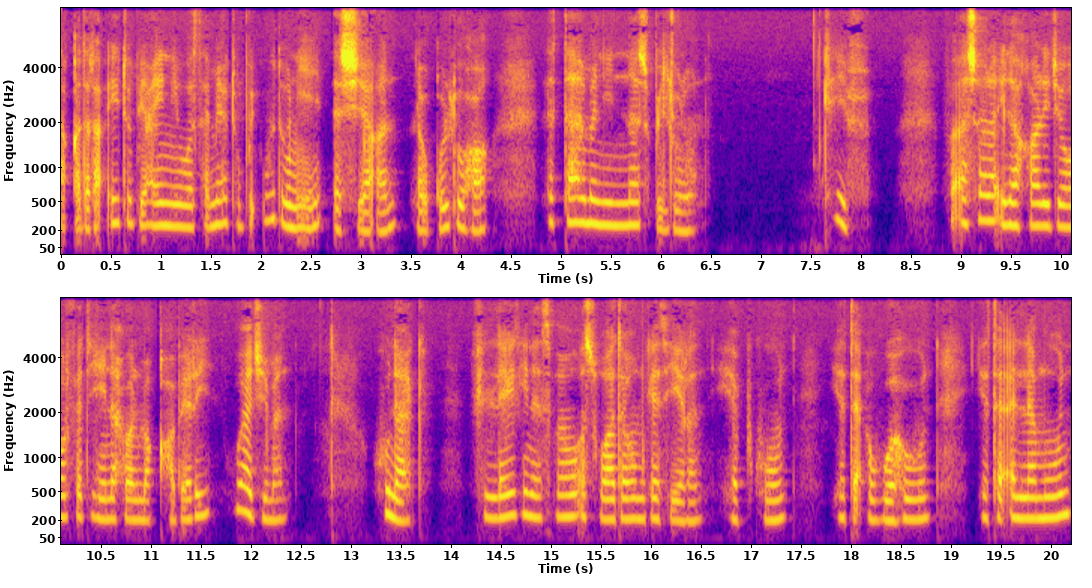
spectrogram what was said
لقد رأيت بعيني وسمعت بأذني أشياء لو قلتها لاتهمني الناس بالجنون. كيف؟ فأشار إلى خارج غرفته نحو المقابر واجما هناك في الليل نسمع أصواتهم كثيرا يبكون يتأوهون يتألمون.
